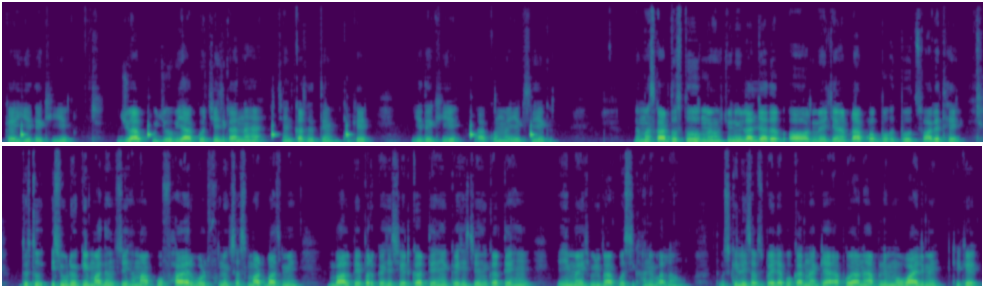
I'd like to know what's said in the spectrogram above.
ठीक है? ये देखिए, जो आप, जो भी आपको चेंज करना है, चेंज कर सकते हैं, ठीक है? ये देखिए, आपको मैं एक से एक। नमस्कार दोस्तों, मैं हूँ चुनी लाल यादव और मेरे चैनल पर आपका बहुत बहुत स्वागत है। दोस्तों, इस वीडियो के माध्यम से हम आपको Fire Boltt Phoenix smart watch में बाल पेपर कैसे सेट करते हैं, कैसे चेंज करते हैं, यही मैं इस वीडियो में आपको सिखाने वाला हूँ। तो उसके लिए सबसे पहले आपको करना क्या आपको आना है अपने मोबाइल में, ठीक है?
